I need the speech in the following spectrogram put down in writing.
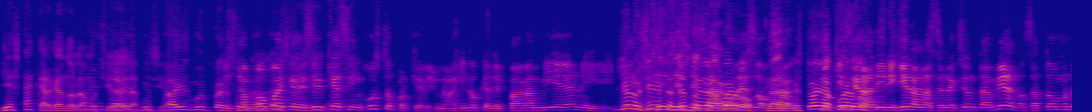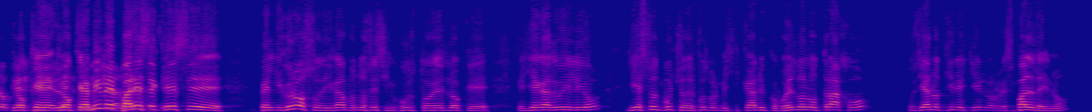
ya está cargando la mochila ahí de la afición. Ahí es muy Y personal. tampoco ahí hay que decir que es injusto, porque me imagino que le pagan bien y... Yo lo siento, Sí, yo estoy sí, de claro, acuerdo. o sea, Estoy de yo quisiera acuerdo. dirigir a la selección también, o sea, todo el mundo que Lo que, lo que a mí me parece que es eh, peligroso, digamos, no sé si injusto, es lo que, que llega Duilio, y eso es mucho del fútbol mexicano, y como él no lo trajo, pues ya no tiene quien lo respalde, ¿no?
